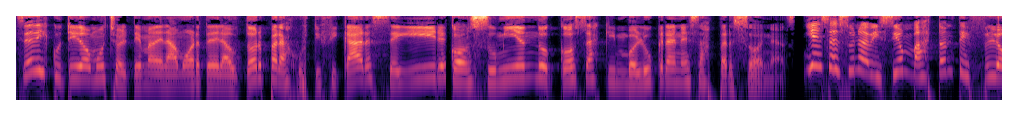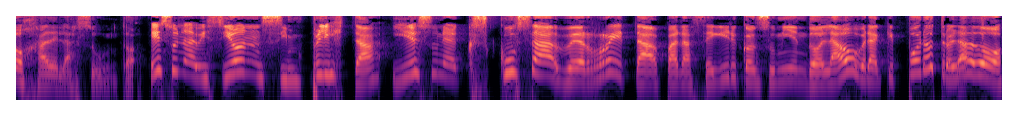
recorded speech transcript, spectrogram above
se ha discutido mucho el tema de la muerte del autor para justificar seguir consumiendo cosas que involucran a esas personas. Y esa es una visión bastante floja del asunto. Es una visión simplista y es una excusa berreta para seguir consumiendo la obra que por otro lado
